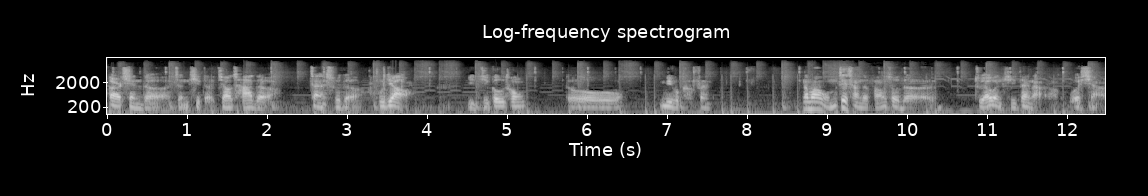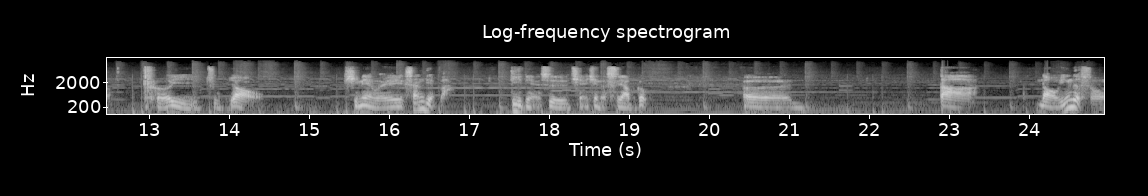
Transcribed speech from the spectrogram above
二线的整体的交叉的战术的呼叫以及沟通都密不可分。那么我们这场的防守的主要问题在哪儿？我想可以主要提炼为三点吧。第一点是前线的施压不够。呃，打老鹰的时候，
